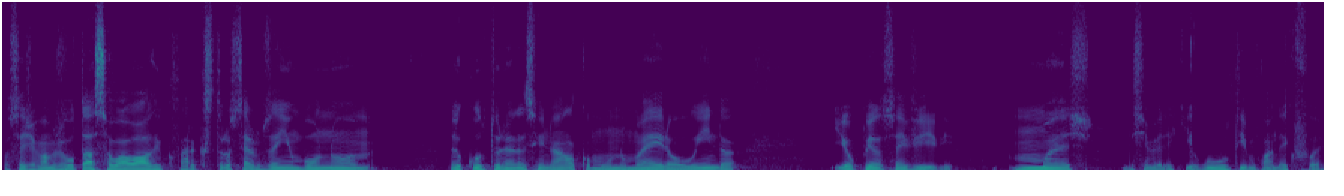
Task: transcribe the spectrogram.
ou seja, vamos voltar só ao áudio. Claro que se trouxermos aí um bom nome da cultura nacional, como o Numeiro ou o Indo, eu penso em vídeo. Mas, deixem ver aqui, o último, quando é que foi?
